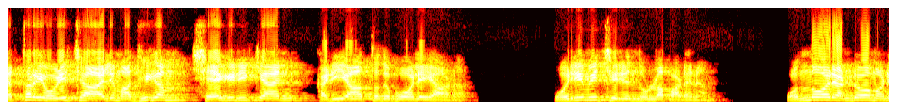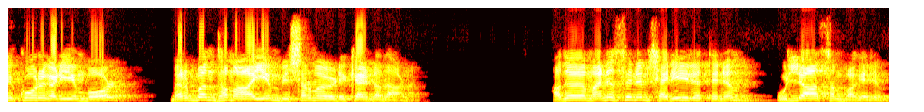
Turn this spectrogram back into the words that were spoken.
എത്ര ഒഴിച്ചാലും അധികം ശേഖരിക്കാൻ കഴിയാത്തതുപോലെയാണ്. ഒരുമിച്ചിരുന്നുള്ള പഠനം. ഒന്നോ രണ്ടോ മണിക്കൂർ കഴിയുമ്പോൾ നിർബന്ധമായും വിശ്രമം എടുക്കേണ്ടതാണ്. അത് മനസ്സിനും ശരീരത്തിനും ഉല്ലാസം പകരും.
